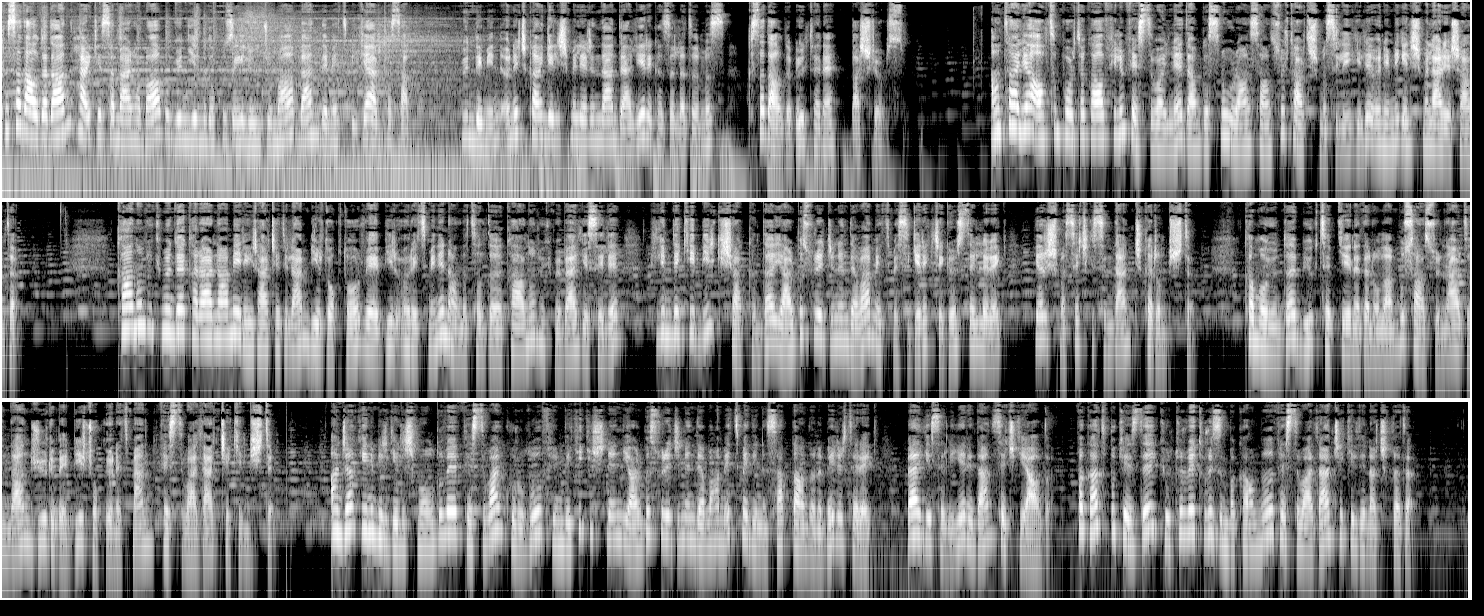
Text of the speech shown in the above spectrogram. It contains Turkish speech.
Kısa Dalga'dan herkese merhaba. Bugün 29 Eylül Cuma. Ben Demet Bilge Erkasap. Gündemin öne çıkan gelişmelerinden derleyerek hazırladığımız Kısa Dalga bültene başlıyoruz. Antalya Altın Portakal Film Festivali'ne damgasını vuran sansür tartışması ile ilgili önemli gelişmeler yaşandı. Kanun hükmünde kararname ile ihraç edilen bir doktor ve bir öğretmenin anlatıldığı kanun hükmü belgeseli filmdeki bir kişi hakkında yargı sürecinin devam etmesi gerekçe gösterilerek yarışma seçkisinden çıkarılmıştı. Kamuoyunda büyük tepkiye neden olan bu sansürün ardından jüri ve birçok yönetmen festivalden çekilmişti. Ancak yeni bir gelişme oldu ve festival kurulu filmdeki kişinin yargı sürecinin devam etmediğini saptandığını belirterek belgeseli yeniden seçkiye aldı. Fakat bu kez de Kültür ve Turizm Bakanlığı festivalden çekildiğini açıkladı.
